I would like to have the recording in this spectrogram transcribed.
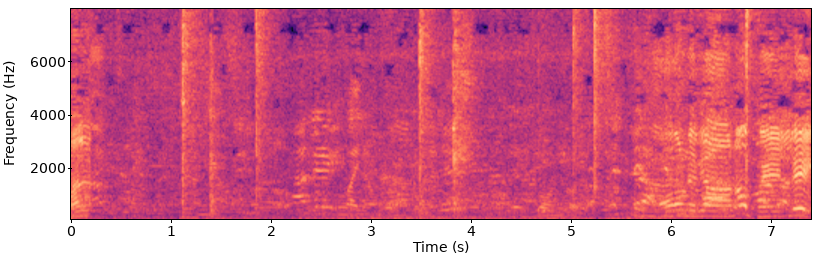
ဘာအော်လေဗျာနော်ဖယ်လေး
